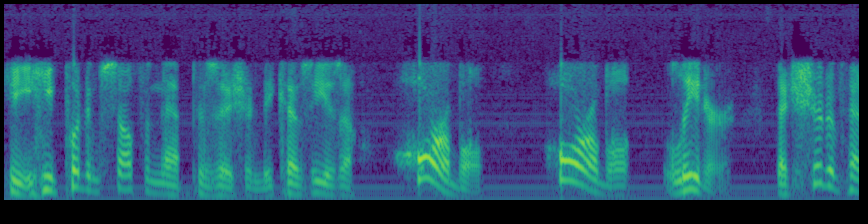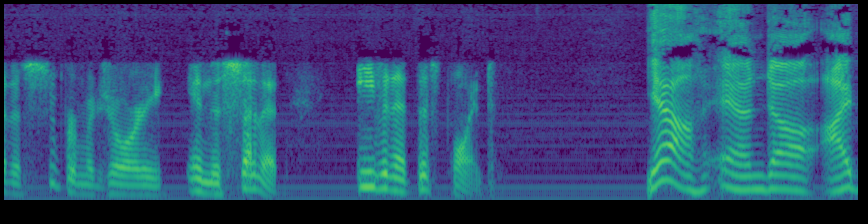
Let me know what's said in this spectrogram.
He he put himself in that position because he is a horrible, horrible leader that should have had a supermajority in the Senate, even at this point. Yeah, and uh, I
